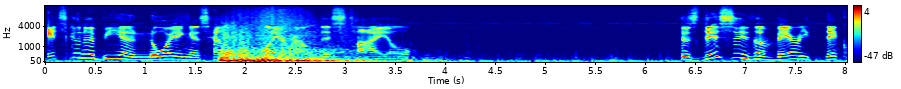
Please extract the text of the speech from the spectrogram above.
It's gonna be annoying as hell to play around this tile. Because this is a very thick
